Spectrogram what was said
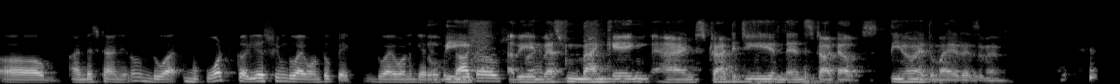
uh, understand you know do i what career stream do i want to pick? Do i want to get so into be, startups? Abhi investment banking and strategy and then startups. You tino hai tumhare resume.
